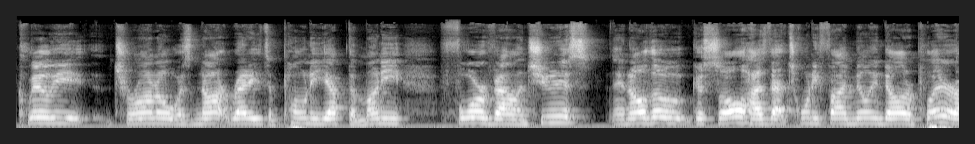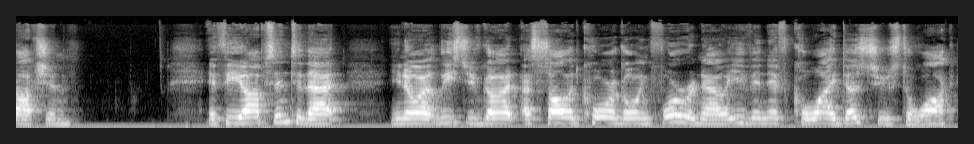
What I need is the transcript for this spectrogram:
clearly, Toronto was not ready to pony up the money for Valanciunas. And although Gasol has that $25 million player option, if he opts into that, you know, at least you've got a solid core going forward now, even if Kawhi does choose to walk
